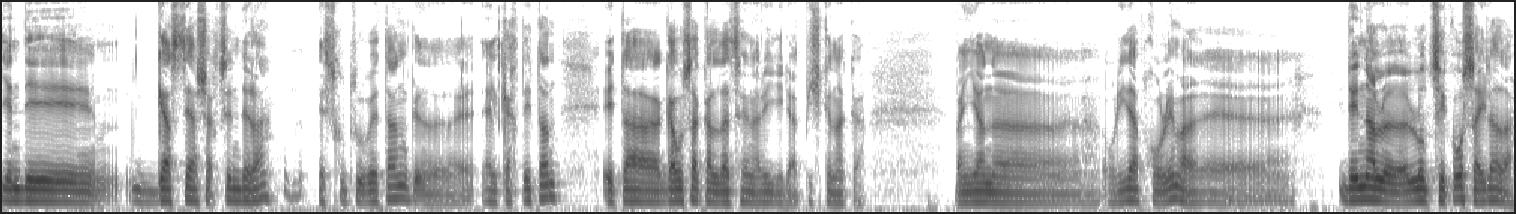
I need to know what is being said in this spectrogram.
jende gaztea sartzen dela, eskutu betan, uh, elkartetan, eta gauzak aldatzen ari dira, pixkenaka. Baina hori da problema, e, dena lotzeko zaila da.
